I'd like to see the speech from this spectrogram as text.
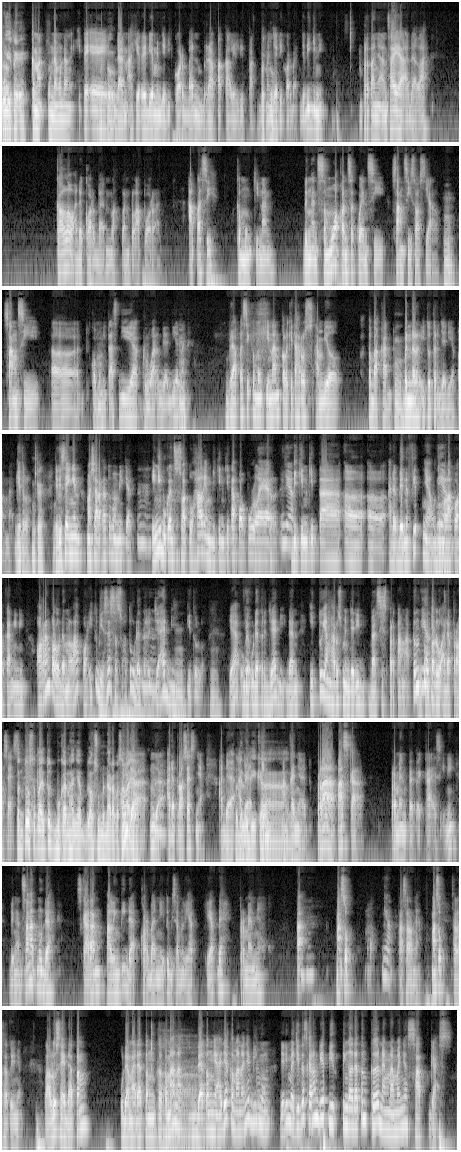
kena undang-undang ITE Betul. dan akhirnya dia menjadi korban berapa kali lipat Betul. menjadi korban. Jadi gini, pertanyaan saya adalah kalau ada korban melakukan pelaporan, apa sih kemungkinan dengan semua konsekuensi sanksi sosial, hmm. sanksi uh, komunitas dia, keluarga dia. Hmm. Nah, berapa sih kemungkinan kalau kita harus ambil tebakan hmm. benar itu terjadi apa enggak gitu loh. Okay. Jadi saya ingin masyarakat tuh memikir hmm. ini bukan sesuatu hal yang bikin kita populer, yeah. bikin kita uh, uh, ada benefitnya untuk yeah. melaporkan ini orang kalau udah melapor itu biasanya sesuatu udah hmm. terjadi hmm. gitu loh. Hmm. Ya, udah ya. udah terjadi dan itu yang harus menjadi basis pertama. Tentu ya. perlu ada proses. Tentu setelah itu bukan hanya langsung benar apa salah enggak, ya. Enggak, ada prosesnya. Ada ada tim makanya pra pasca permen PPKS ini dengan sangat mudah sekarang paling tidak korbannya itu bisa melihat lihat deh permennya. Ah, hmm. masuk. Ya. Pasalnya. Masuk salah satu ini. Lalu saya datang udah nggak datang ke ke mana ah. datangnya aja ke mananya bingung hmm. jadi mbak Cinta sekarang dia tinggal datang ke yang namanya satgas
